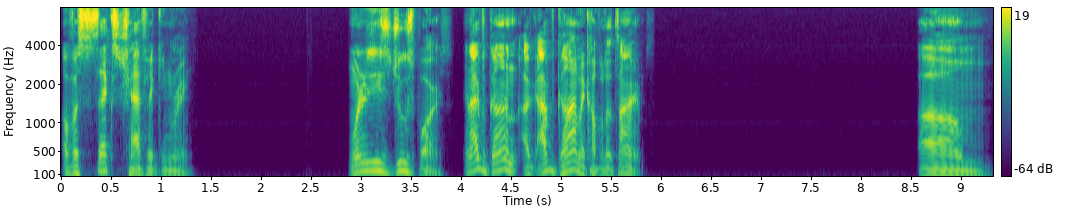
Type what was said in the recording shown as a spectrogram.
of a sex trafficking ring. One of these juice bars, and I've gone I've gone a couple of times. Um.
